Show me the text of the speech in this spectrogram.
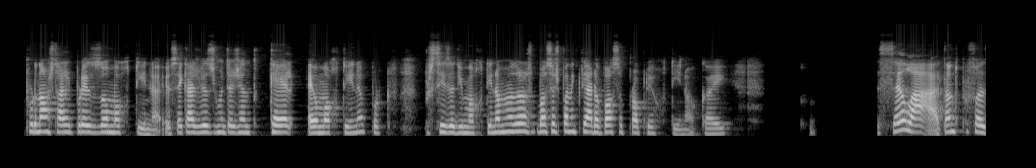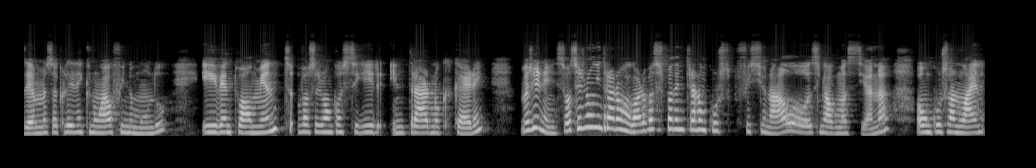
por não estar presos a uma rotina. Eu sei que às vezes muita gente quer é uma rotina porque precisa de uma rotina, mas vocês podem criar a vossa própria rotina, ok? Sei lá, há tanto por fazer, mas acreditem que não é o fim do mundo e eventualmente vocês vão conseguir entrar no que querem. Imaginem, se vocês não entraram agora, vocês podem entrar num curso profissional ou assim alguma cena, ou um curso online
